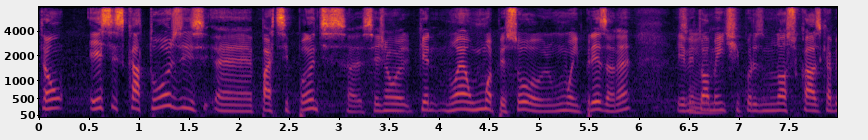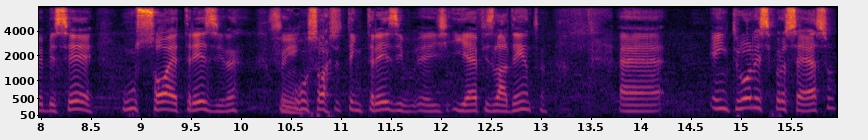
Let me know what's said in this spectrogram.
Então, esses 14 é, participantes, sejam, porque não é uma pessoa, uma empresa, né? Eventualmente, Sim. por exemplo, no nosso caso, que é a BBC, um só é 13, né? Sim. Um consórcio tem 13 IFs lá dentro. É, entrou nesse processo,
